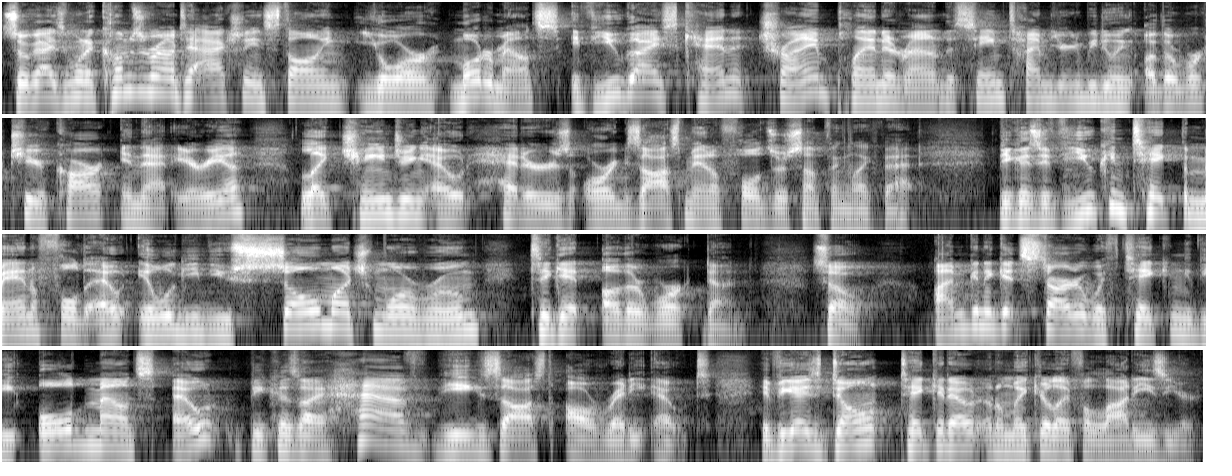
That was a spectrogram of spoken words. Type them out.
So guys, when it comes around to actually installing your motor mounts, if you guys can, try and plan it around the same time you're gonna be doing other work to your car in that area, like changing out headers or exhaust manifolds or something like that. Because if you can take the manifold out, it will give you so much more room to get other work done. So I'm gonna get started with taking the old mounts out because I have the exhaust already out. If you guys don't take it out, it'll make your life a lot easier.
